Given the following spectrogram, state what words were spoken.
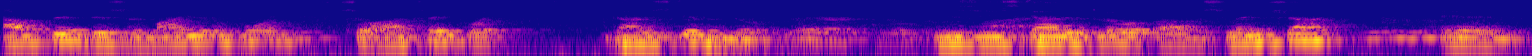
outfit, this is my uniform, mm-hmm. so I'll take what God has given me. He's, he's got his little uh, slingshot and,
